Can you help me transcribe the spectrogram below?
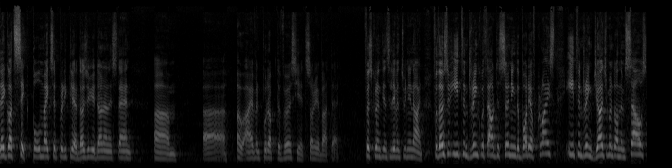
They got sick. Paul makes it pretty clear. Those of you who don't understand, um, uh, oh, I haven't put up the verse yet. Sorry about that. 1 Corinthians 11 29. For those who eat and drink without discerning the body of Christ, eat and drink judgment on themselves.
